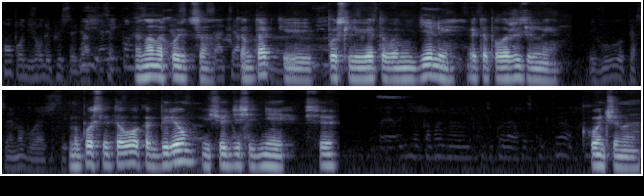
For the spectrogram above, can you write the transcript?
prend pour 10 jours de plus. C'est-à-dire Oui, si elle c'est- est Она находится в контакте, и после этого недели это положительные. Но после того, как берем, еще 10 дней, все кончено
